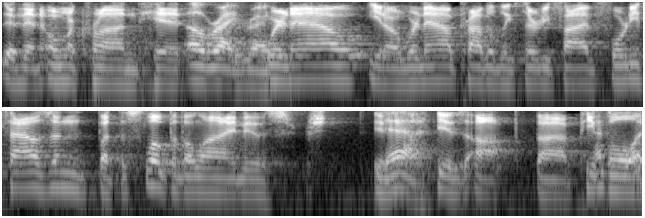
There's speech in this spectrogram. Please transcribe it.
and then Omicron hit. Oh, right, right. We're now, you know, we're now probably 35, 40,000, but the slope of the line is is, yeah. is up. Uh, people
